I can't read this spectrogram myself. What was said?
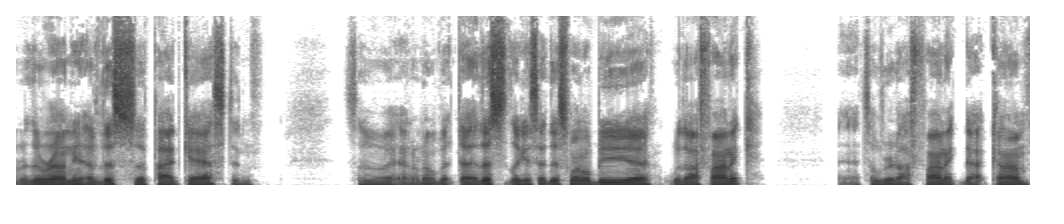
the run of this uh, podcast, and so I, I don't know. But uh, this, like I said, this one will be uh, with Auphonic. That's over at auphonic.com.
